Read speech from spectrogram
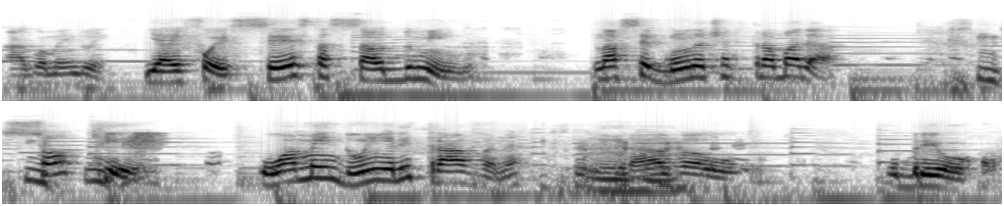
água, amendoim. E aí foi sexta, sábado, domingo. Na segunda tinha que trabalhar. Só que o amendoim ele trava, né? Ele uhum. trava o, o brioco.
